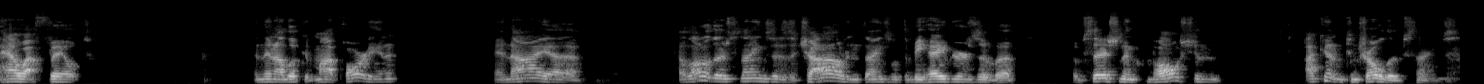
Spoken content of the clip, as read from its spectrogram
how I felt, and then I look at my part in it, and I uh, a lot of those things as a child and things with the behaviors of uh, obsession and compulsion, I couldn't control those things.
